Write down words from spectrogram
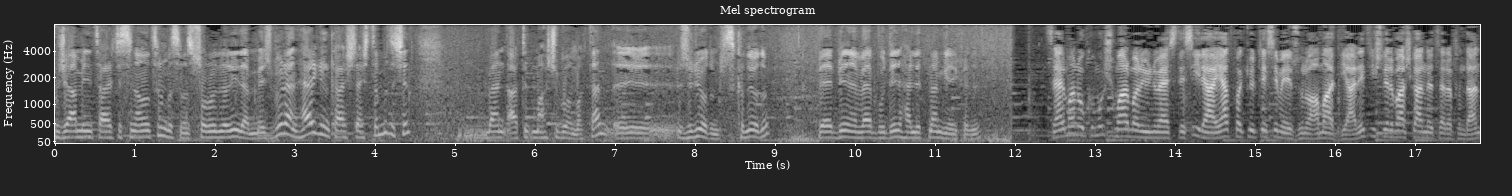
Bu caminin tarihçesini anlatır mısınız? Sorularıyla mecburen her gün karşılaştığımız için ben artık mahcup olmaktan e, üzülüyordum, sıkılıyordum. Ve bir evvel bu deli halletmem gerekiyordu. Selman Okumuş Marmara Üniversitesi İlahiyat Fakültesi mezunu ama Diyanet İşleri Başkanlığı tarafından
